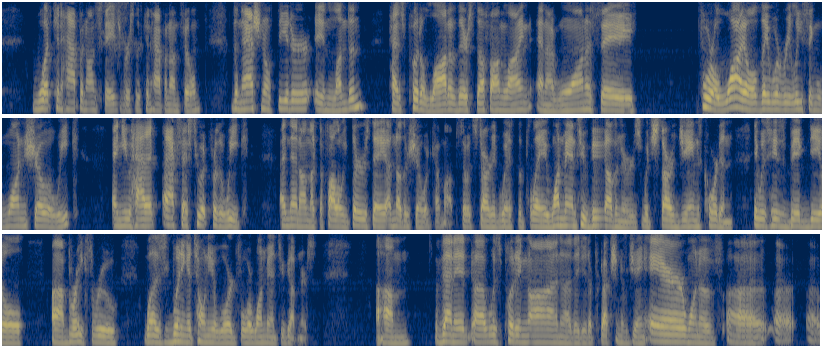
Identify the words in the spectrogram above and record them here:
what can happen on stage versus can happen on film. The National Theatre in London has put a lot of their stuff online, and I want to say for a while they were releasing one show a week, and you had it, access to it for the week. And then on like the following Thursday, another show would come up. So it started with the play One Man, Two Guvnors, which starred James Corden. It was his big deal uh, breakthrough was winning a Tony Award for One Man, Two Guvnors. Um, then it uh, was putting on. Uh, they did a production of Jane Eyre, one of uh, uh, uh,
